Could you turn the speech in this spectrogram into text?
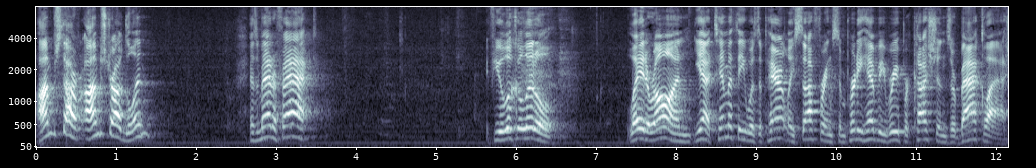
I'm, star- I'm struggling. As a matter of fact, if you look a little Later on, yeah, Timothy was apparently suffering some pretty heavy repercussions or backlash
